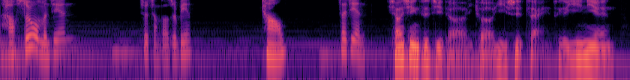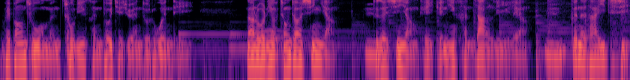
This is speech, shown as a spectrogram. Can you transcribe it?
好，所以我们今天就讲到这边。好，再见。相信自己的一个意识在，在这个意念会帮助我们处理很多、解决很多的问题。那如果你有宗教信仰，嗯、这个信仰可以给你很大的力量。嗯，跟着他一起，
